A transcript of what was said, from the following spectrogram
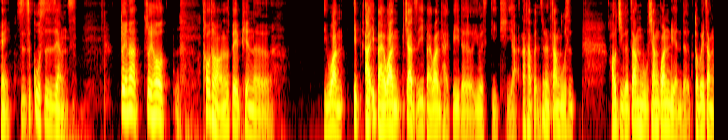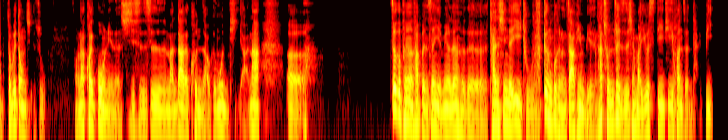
嘿，这这故事是这样子。对，那最后 Total 好像是被骗了一万一啊一百万，价值一百万台币的 USDT 啊。那他本身的账户是好几个账户相关联的，都被账都被冻结住。哦，那快过年了，其实是蛮大的困扰跟问题啊。那呃。这个朋友他本身也没有任何的贪心的意图，他更不可能诈骗别人，他纯粹只是想把 USDT 换成台币，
